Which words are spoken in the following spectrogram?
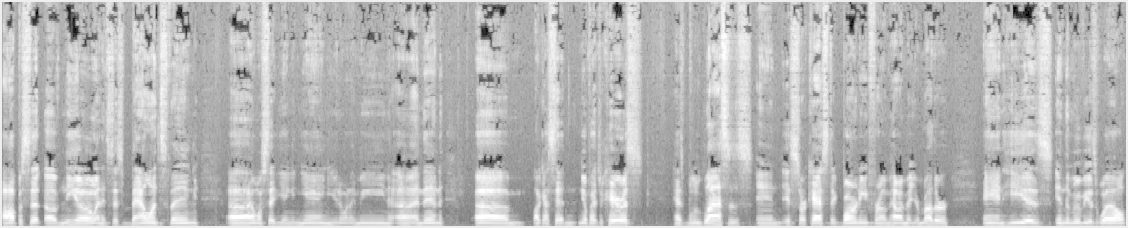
opposite of Neo, and it's this balance thing. Uh, I almost said yin and yang, you know what I mean. Uh, and then, um, like I said, Neil Patrick Harris has blue glasses and is sarcastic Barney from How I Met Your Mother, and he is in the movie as well.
